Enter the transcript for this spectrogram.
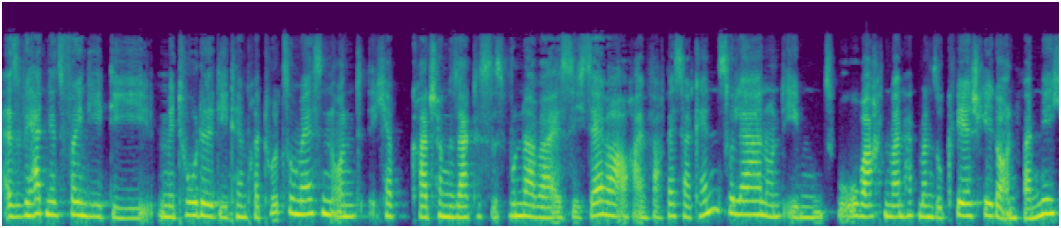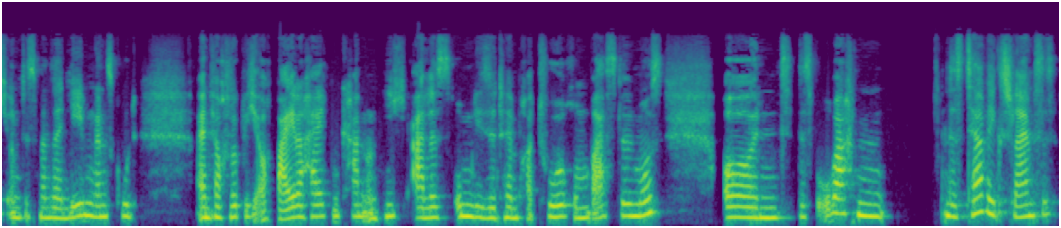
also wir hatten jetzt vorhin die, die Methode, die Temperatur zu messen und ich habe gerade schon gesagt, dass es wunderbar ist, sich selber auch einfach besser kennenzulernen und eben zu beobachten, wann hat man so Querschläger und wann nicht und dass man sein Leben ganz gut einfach wirklich auch beibehalten kann und nicht alles um diese Temperatur rumbasteln muss. Und das Beobachten des Cervix-Schleims ist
